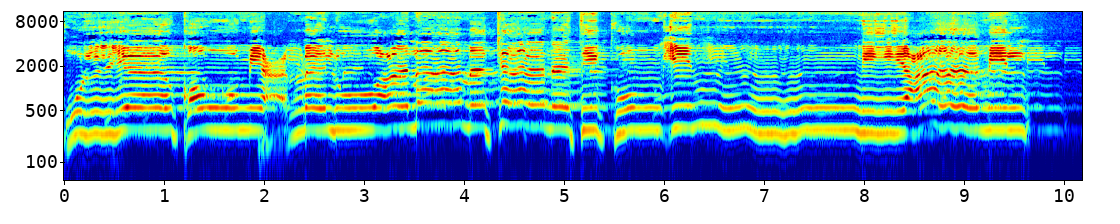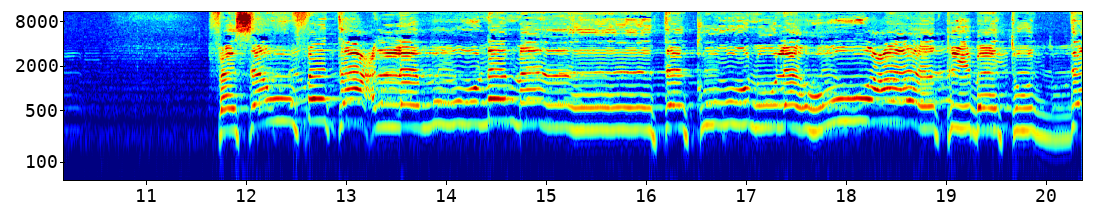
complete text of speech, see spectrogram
قل يا قوم اعملوا على مكانتكم إني عامل فسوف تعلمون من تكون له عاقبة الدار.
